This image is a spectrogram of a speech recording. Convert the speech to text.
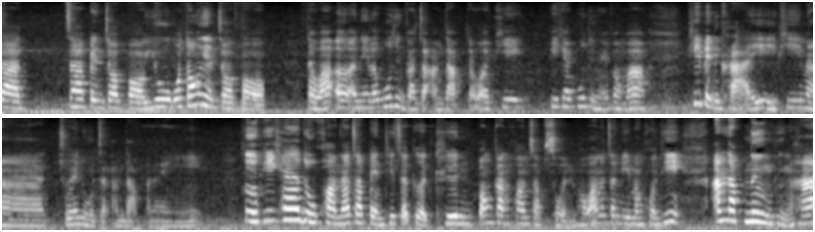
จะจะเป็นจอปอยูก็ต้องเรียนจอปอแต่ว่าเอออันนี้เราพูดถึงการจัดอันดับ แต่ว่าพี่พี่แค่พูดถึงให้ฟังว่า พี่เป็นใครพี่มาช่วยหนูจัดอันดับอะไรอย่างนี้ คือพี่แค่ดูความน่าจะเป็นที่จะเกิดขึ้นป้องกันความสับสน เพราะว่ามันจะมีบางคนที่อันดับหนึ่งถึงห้า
